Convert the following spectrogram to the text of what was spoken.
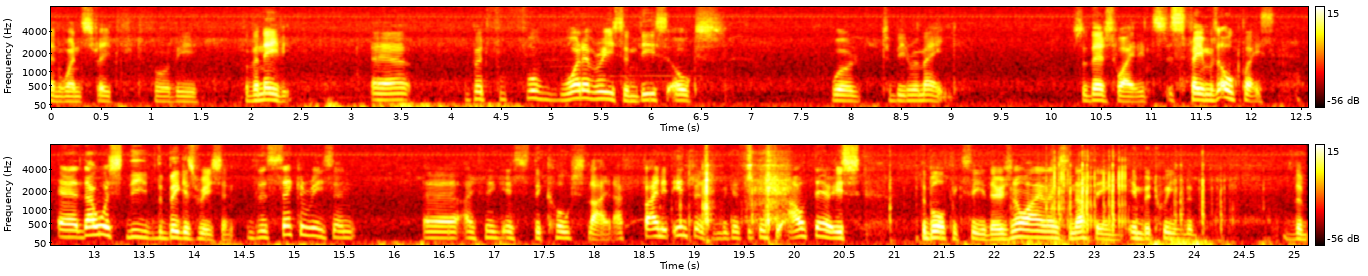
and went straight for the for the navy. Uh, but for, for whatever reason these oaks were to be remained. So that's why it's, it's famous oak place. Uh, that was the the biggest reason. The second reason uh, I think is the coastline. I find it interesting because because out there is the Baltic Sea. There is no islands, nothing in between the the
